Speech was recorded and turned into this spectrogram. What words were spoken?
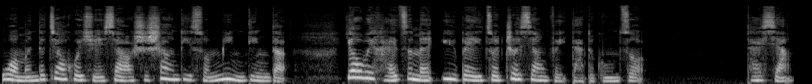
我们的教会学校是上帝所命定的。要为孩子们预备做这项伟大的工作。他想，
